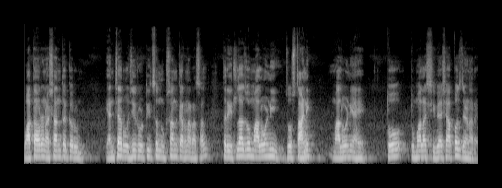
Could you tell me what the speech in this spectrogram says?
वातावरण अशांत करून यांच्या रोजीरोटीचं नुकसान करणार असाल तर इथला जो मालवणी जो स्थानिक मालवणी आहे तो तुम्हाला शिव्याशापच देणार आहे.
